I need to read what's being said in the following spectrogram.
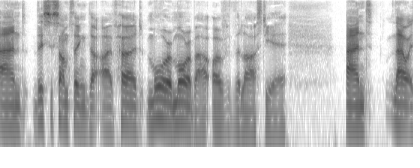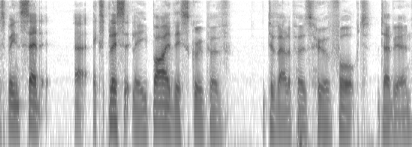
And this is something that I've heard more and more about over the last year, and now it's been said uh, explicitly by this group of developers who have forked Debian,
